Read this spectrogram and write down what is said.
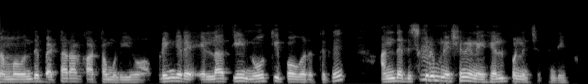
நம்ம வந்து பெட்டரா காட்ட முடியும் அப்படிங்கிற எல்லாத்தையும் நோக்கி போகிறதுக்கு அந்த டிஸ்கிரிமினேஷன் எனக்கு ஹெல்ப் பண்ணுச்சு கண்டிப்பா.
